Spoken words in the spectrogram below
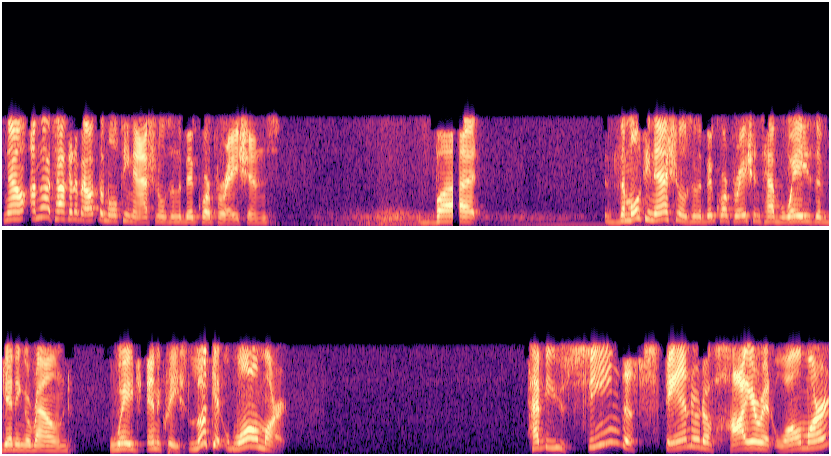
Now, I'm not talking about the multinationals and the big corporations, but the multinationals and the big corporations have ways of getting around wage increase. Look at Walmart. Have you seen the standard of hire at Walmart?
